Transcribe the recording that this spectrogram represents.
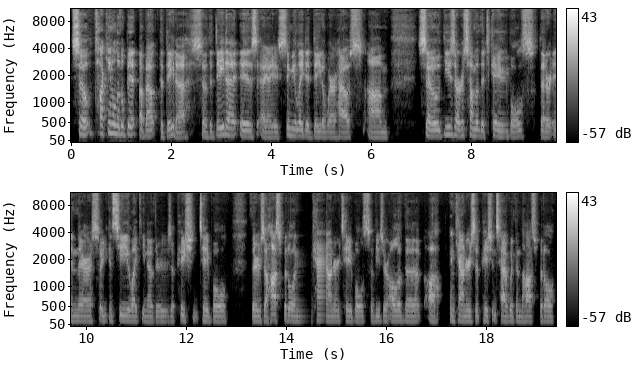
so talking a little bit about the data. So the data is a simulated data warehouse. Um, so these are some of the tables that are in there. So you can see like, you know, there's a patient table, there's a hospital encounter table. So these are all of the uh, encounters that patients have within the hospital.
